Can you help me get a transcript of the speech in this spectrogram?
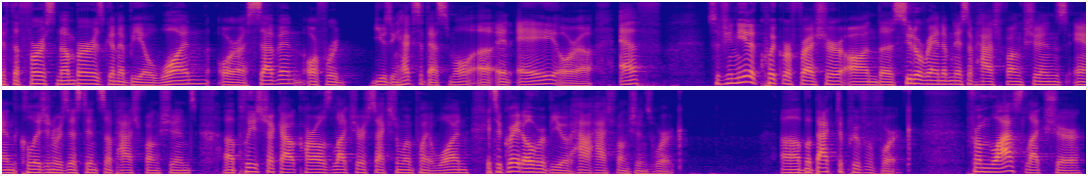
if the first number is going to be a 1 or a 7, or if we're using hexadecimal, uh, an A or a F. So if you need a quick refresher on the pseudo-randomness of hash functions and collision resistance of hash functions, uh, please check out Karl's lecture, section 1.1. It's a great overview of how hash functions work. Uh, but back to proof of work. From last lecture,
